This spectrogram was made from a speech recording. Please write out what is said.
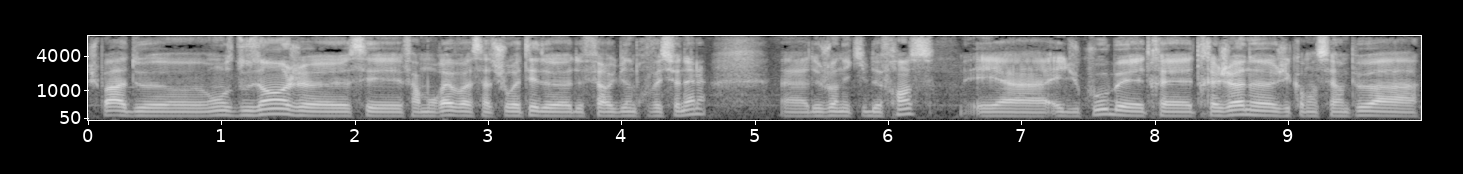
je sais pas, de 11-12 ans, je, c'est, enfin mon rêve, ça a toujours été de, de faire bien professionnel, euh, de jouer en équipe de France. Et, euh, et du coup, ben, très très jeune, j'ai commencé un peu à,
